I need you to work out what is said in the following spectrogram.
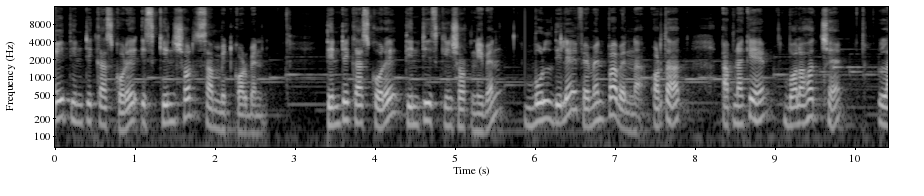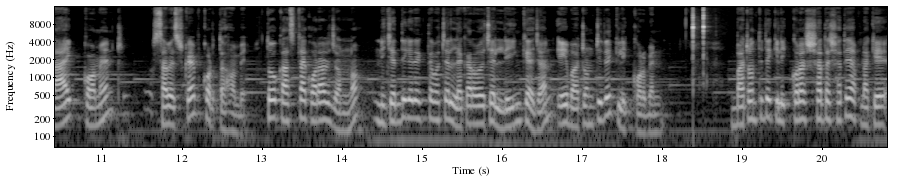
এই তিনটি কাজ করে স্ক্রিনশট সাবমিট করবেন। তিনটি কাজ করে তিনটি স্ক্রিনশট নেবেন। ভুল দিলে পেমেন্ট পাবেন না। অর্থাৎ আপনাকে বলা হচ্ছে লাইক কমেন্ট সাবস্ক্রাইব করতে হবে। তো কাজটা করার জন্য নিচের দিকে দেখতে পাচ্ছেন লেখা রয়েছে লিঙ্কে যান এই বাটনটিতে ক্লিক করবেন। বাটনটিতে ক্লিক করার সাথে সাথে আপনাকে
